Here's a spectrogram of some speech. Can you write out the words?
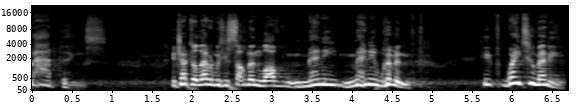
bad things. In chapter 11, we see Solomon loved many, many women. He, way too many.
